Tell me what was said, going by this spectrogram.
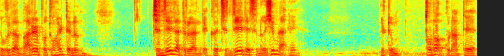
우리가 말을 보통 할 때는 전제가 들어가는데 그 전제에 대해서는 의심을 안 해. 들면 도박꾼한테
